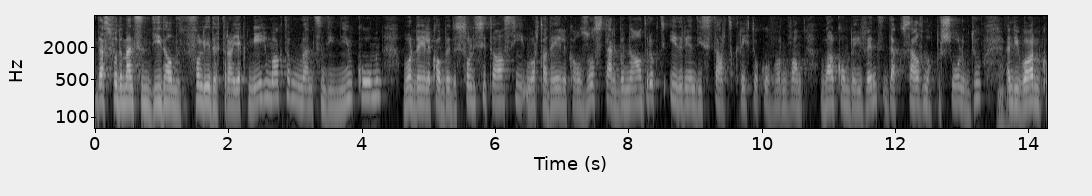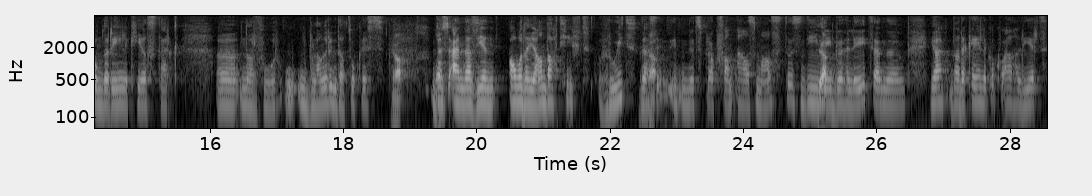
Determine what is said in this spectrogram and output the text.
dat is voor de mensen die dan het volledig traject meegemaakt hebben. Mensen die nieuw komen, wordt eigenlijk al bij de sollicitatie, wordt dat eigenlijk al zo sterk benadrukt. Iedereen die start krijgt ook een vorm van welkom bij Vint, dat ik zelf nog persoonlijk doe. Mm -hmm. En die waarden komen daar eigenlijk heel sterk uh, naar voren, hoe, hoe, belangrijk dat ook is. Ja. Dus, en dat een, al wat je aandacht geeft, groeit. Dat ja. is een uitspraak van Maas, dus die ja. mij begeleidt. En uh, ja, dat heb ik eigenlijk ook wel geleerd.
